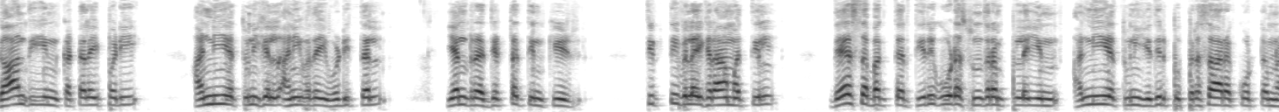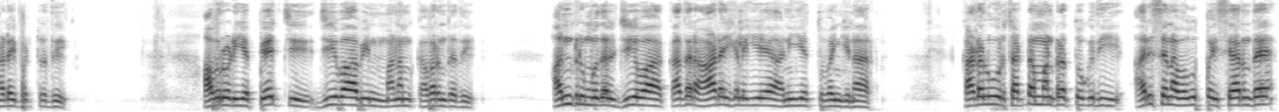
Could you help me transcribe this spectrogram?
காந்தியின் கட்டளைப்படி அந்நிய துணிகள் அணிவதை ஒழித்தல் என்ற திட்டத்தின் கீழ் திட்டுவிலை கிராமத்தில் தேசபக்தர் திருகூட சுந்தரம் பிள்ளையின் அந்நிய துணி எதிர்ப்பு பிரசார கூட்டம் நடைபெற்றது. அவருடைய பேச்சு ஜீவாவின் மனம் கவர்ந்தது. அன்று முதல் ஜீவா கதர் ஆடைகளையே அணிய துவங்கினார். கடலூர் சட்டமன்ற தொகுதி அரிசன வகுப்பை சேர்ந்த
